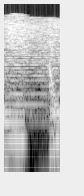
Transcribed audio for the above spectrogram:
Música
